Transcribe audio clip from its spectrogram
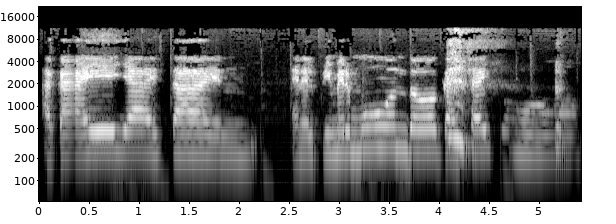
acá ella está en, en el primer mundo, ¿cachai? Como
